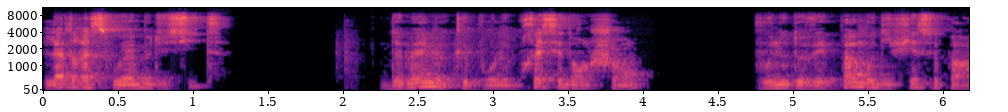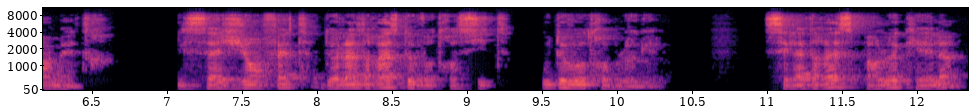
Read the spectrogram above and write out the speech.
L'adresse web du site. De même que pour le précédent champ, vous ne devez pas modifier ce paramètre. Il s'agit en fait de l'adresse de votre site ou de votre blog. C'est l'adresse par laquelle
